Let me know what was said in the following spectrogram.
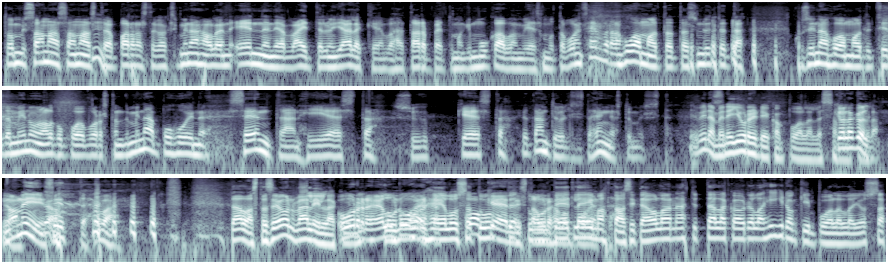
Tommi sana sanasta mm. ja parasta kaksi. Minähän olen ennen ja väittelyn jälkeen vähän tarpeettomankin mukava mies, mutta voin sen verran huomauttaa tässä nyt, että kun sinä huomautit siitä minun alkupuheenvuorosta, että minä puhuin sentään hiestä, sykkeestä ja tämän tyylisestä hengästymisestä. Ja minä menin juridiikan puolelle Kyllä, kyllä. No niin, Joo. sitten, hyvä. Tällaista se on välillä, kun, kun urheilussa tunte, tunteet leimahtaa. Sitä ollaan nähty tällä kaudella hihdonkin puolella, jossa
